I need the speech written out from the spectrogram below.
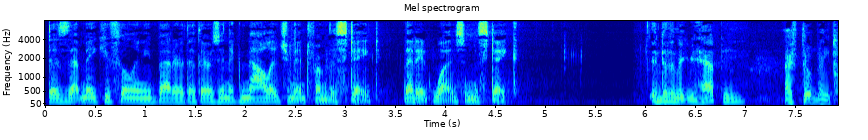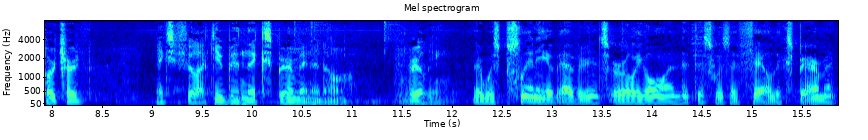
Does that make you feel any better that there's an acknowledgement from the state that it was a mistake? It doesn't make me happy. I've still been tortured. Makes you feel like you've been experimented on, really. There was plenty of evidence early on that this was a failed experiment,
